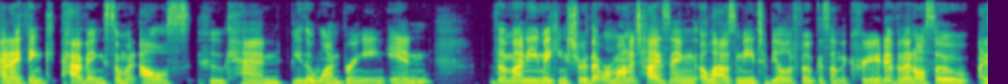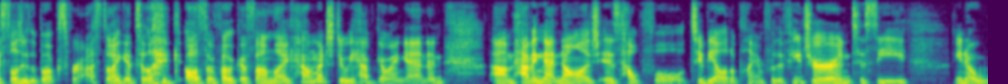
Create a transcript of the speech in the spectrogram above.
And I think having someone else who can be the one bringing in the money, making sure that we're monetizing allows me to be able to focus on the creative. And then also, I still do the books for us. So I get to like also focus on like, how much do we have going in? And um, having that knowledge is helpful to be able to plan for the future and to see, you know,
